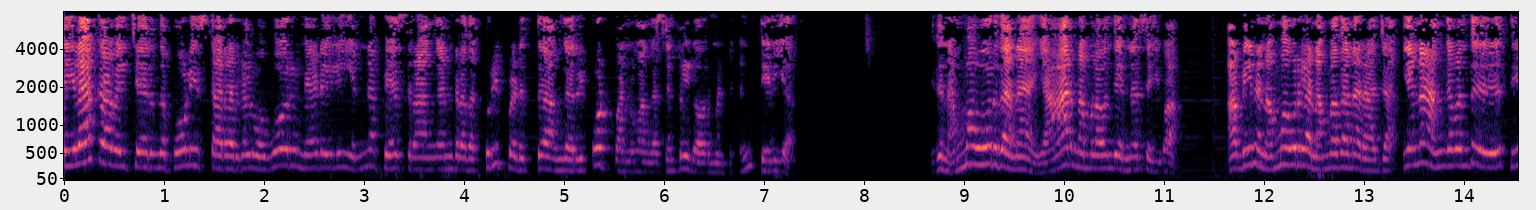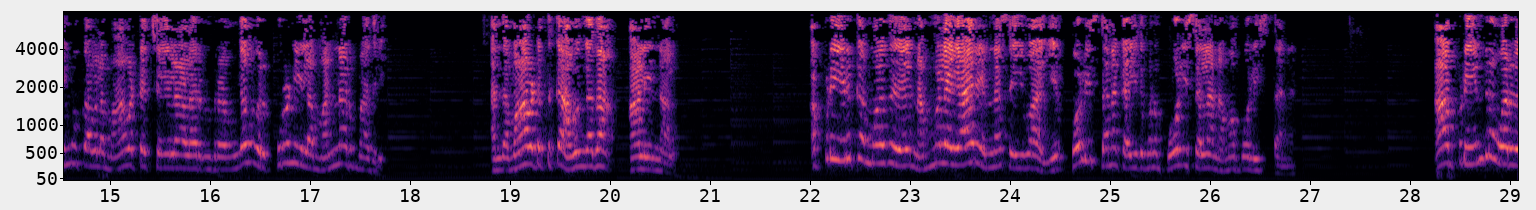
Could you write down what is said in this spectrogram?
இலாக்காவை சேர்ந்த போலீஸ்காரர்கள் ஒவ்வொரு மேடையிலும் என்ன பேசுறாங்கன்றத குறிப்பெடுத்து அங்க ரிப்போர்ட் பண்ணுவாங்க சென்ட்ரல் கவர்மெண்ட்டுக்குன்னு தெரியாது. இது நம்ம ஊர் தானே யார் நம்மள வந்து என்ன செய்வா? அப்படின்னு நம்ம ஊர்ல நம்ம தானே ராஜா. ஏன்னா அங்க வந்து திமுகவுல மாவட்ட செயலாளர்ன்றவங்க ஒரு குறுநில மன்னர் மாதிரி. அந்த மாவட்டத்துக்கு அவங்கதான் ஆளினால் அப்படி இருக்கும் போது நம்மளை யார் என்ன செய்வா? போலீஸ் தானே கைது பண்ணும் போலீஸ் எல்லாம் நம்ம போலீஸ் தானே. அப்படின்ற ஒரு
